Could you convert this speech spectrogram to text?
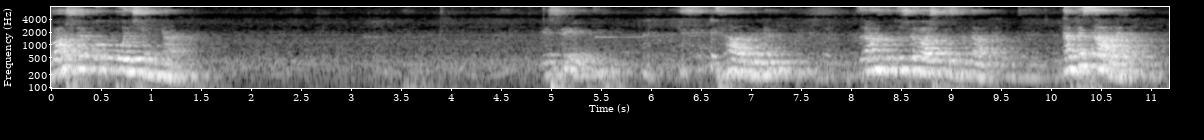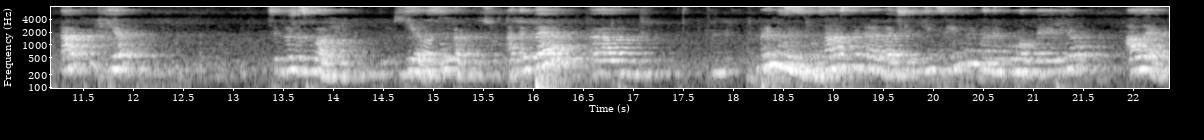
ваше оточення. Пиши. Згадую. Зранку дуже важко згадати. Написали. Так? Є? Чи дуже складно? Є, супер. А тепер ем, приблизно, зараз не треба чіткі цифри, ми не бухгалтерія, але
